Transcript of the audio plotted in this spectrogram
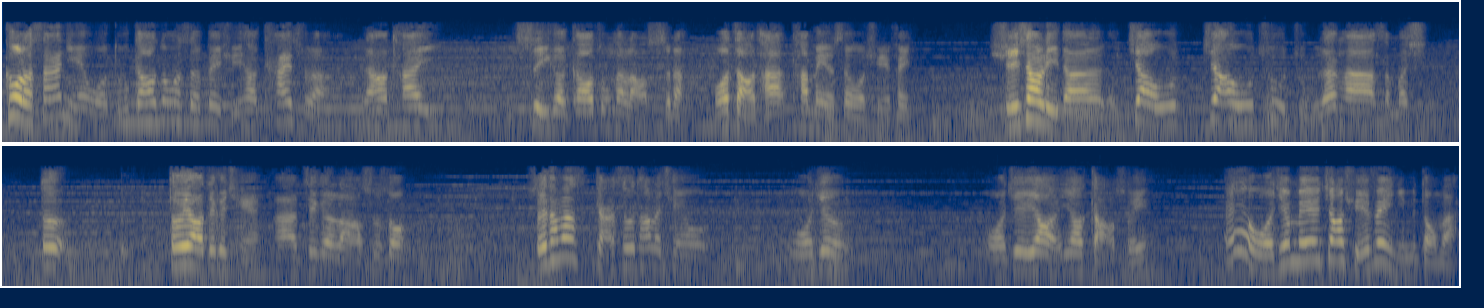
过了三年，我读高中的时候被学校开除了，然后他是一个高中的老师了，我找他，他没有收我学费。学校里的教务教务处主任啊，什么都都要这个钱。啊。这个老师说，谁他妈敢收他的钱，我就我就要要搞谁。哎，我就没有交学费，你们懂吧？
